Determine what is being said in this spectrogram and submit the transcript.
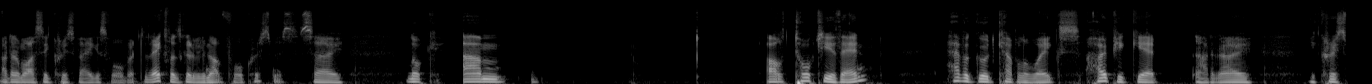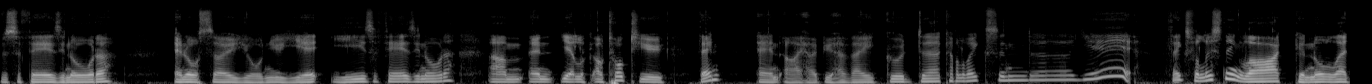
I don't know why I said Chris Vegas for, but the next one's going to be the night before Christmas. So, look, um, I'll talk to you then. Have a good couple of weeks. Hope you get, I don't know, your Christmas affairs in order and also your New Year Year's affairs in order. Um, and yeah, look, I'll talk to you then, and I hope you have a good uh, couple of weeks. And uh, yeah, thanks for listening, like and all that.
